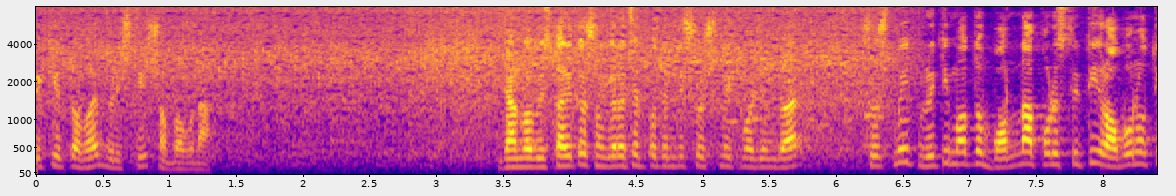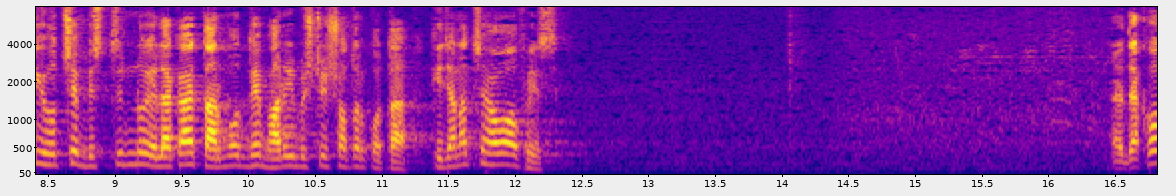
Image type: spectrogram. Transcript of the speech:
বিক্ষিপ্তভাবে বৃষ্টির সম্ভাবনা। জানব বিস্তারিত। সঙ্গে রয়েছেন প্রতিনিধি সুস্মিত মজুমদার। সুস্মিত, রীতিমতো বন্যা পরিস্থিতির অবনতি হচ্ছে বিস্তীর্ণ এলাকায়, তার মধ্যে ভারী বৃষ্টির সতর্কতা। কি জানাচ্ছে হাওয়া অফিস? দেখো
